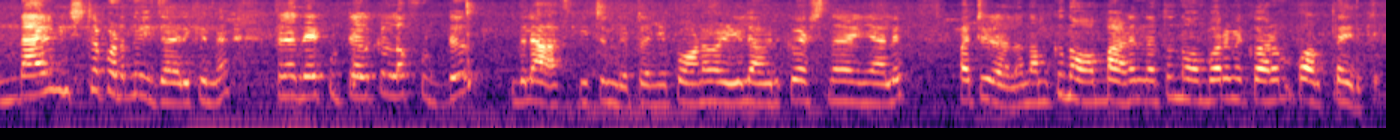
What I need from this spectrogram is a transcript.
എന്തായാലും ഇഷ്ടപ്പെടുന്നു വിചാരിക്കുന്നത് പിന്നെ അതേ കുട്ടികൾക്കുള്ള ഫുഡ് ഇതിലാക്കിയിട്ടുണ്ട് കേട്ടോ. ഇനി പോണ വഴിയിൽ അവർക്ക് വിശന്നു കഴിഞ്ഞാൽ പറ്റൂലല്ലോ. നമുക്ക് നോമ്പാണ്. ഇന്നത്തെ നോമ്പോറെ മിക്കവാറും പുറത്തായിരിക്കും.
